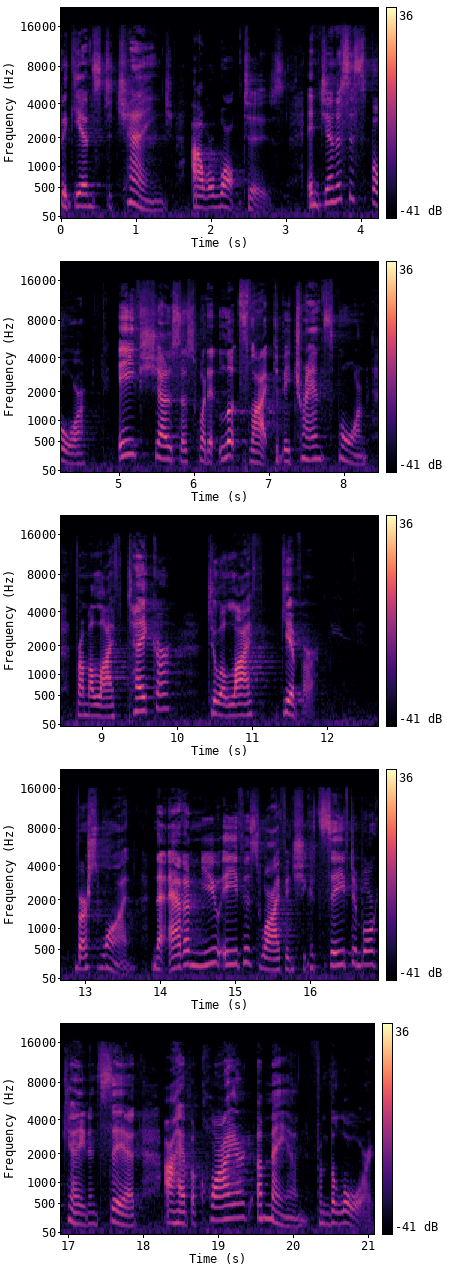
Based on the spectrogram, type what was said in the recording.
begins to change our want tos. In Genesis 4, Eve shows us what it looks like to be transformed from a life taker to a life giver. Verse 1 Now Adam knew Eve his wife, and she conceived and bore Cain, and said, I have acquired a man from the Lord.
